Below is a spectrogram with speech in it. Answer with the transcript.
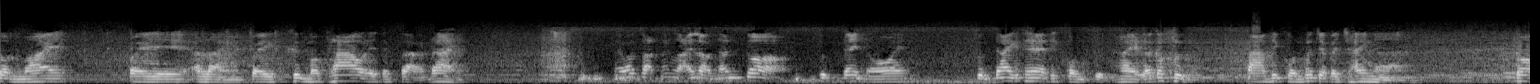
ต้นไม้ ไปอะไร ไปขึ้นมะพร้าวอะไรต่างๆได้ แต่ว่าสัตว์ทั้งหลายเหล่านั้นก็ฝึกได้น้อย ฝึกได้แค่ที่คนฝึกให้ แล้วก็ฝึกตามที่คนเขาจะไปใช้งาน ก็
